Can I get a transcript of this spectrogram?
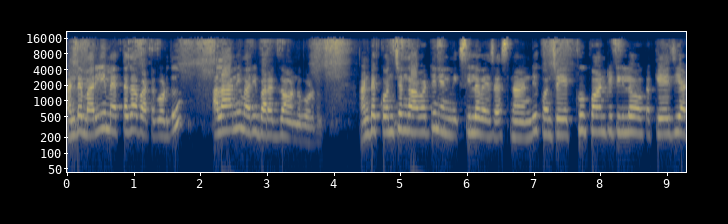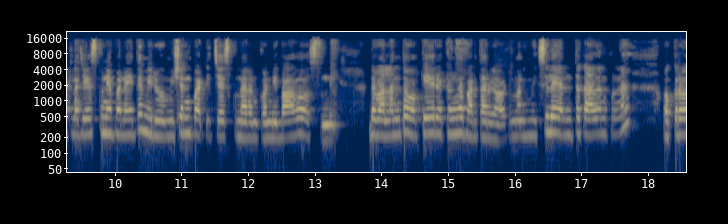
అంటే మరీ మెత్తగా పట్టకూడదు. అలా అని మరీ బరగ్గా ఉండకూడదు. అంటే కొంచెం కాబట్టి నేను మిక్సీలో వేసేస్తున్నాను అండి. కొంచెం ఎక్కువ క్వాంటిటీలో ఒక కేజీ అట్లా చేసుకునే పని అయితే మీరు మిషన్ పట్టించేసుకున్నారనుకోండి బాగా వస్తుంది. అంటే వాళ్ళంతా ఒకే రకంగా పడతారు కాబట్టి. మనకి మిక్సీలో ఎంత కాదనుకున్నా ఒకరో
